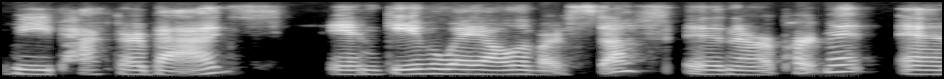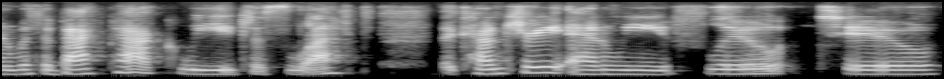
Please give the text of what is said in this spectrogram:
we packed our bags and gave away all of our stuff in our apartment. And with a backpack, we just left the country and we flew to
